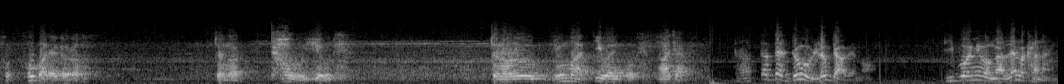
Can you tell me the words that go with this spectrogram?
ဟုတ်ဟုတ်ပါတယ်တော့တော့ ကျွန်တော်ထားကိုယုံတယ်ကျွန်တော်တို့မြို့မတီးဝိုင်းကိုငားကြတယ်ဒါတက်တက်တို့ကိုလောက်တာပဲမောင်ဒီပွဲမျိုးကငါလက်မခံနိုင်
